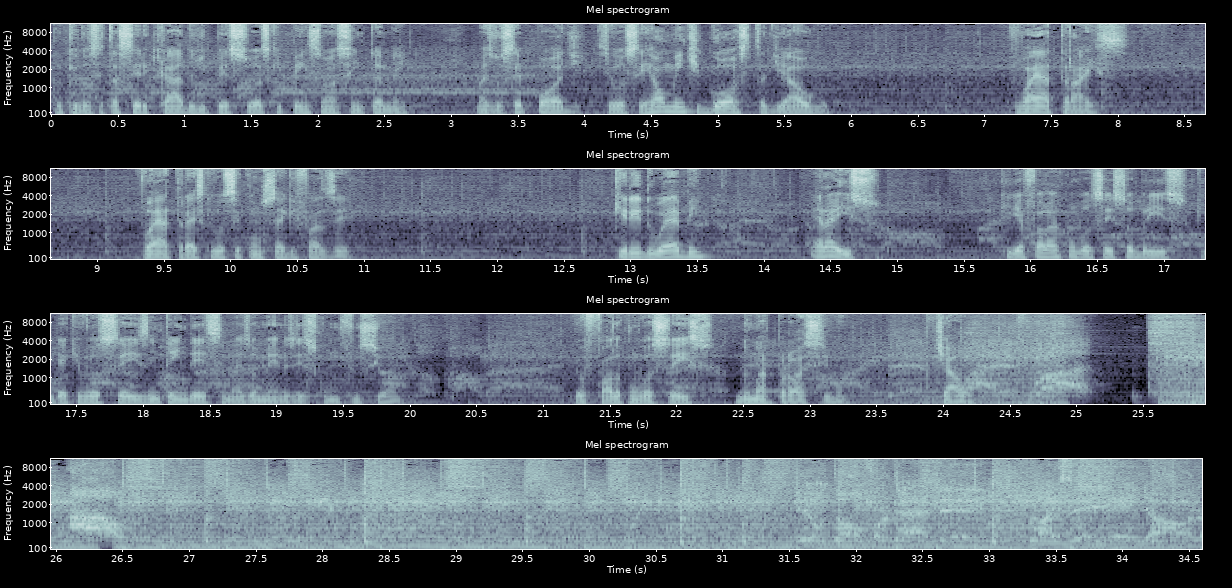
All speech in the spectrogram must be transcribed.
Porque você está cercado de pessoas que pensam assim também. Mas você pode. Se você realmente gosta de algo, vai atrás. Vai atrás que você consegue fazer. Querido Web, era isso. Queria falar com vocês sobre isso. Queria que vocês entendessem mais ou menos isso como funciona. Eu falo com vocês numa próxima. Tchau. You don't forget me, I see in your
